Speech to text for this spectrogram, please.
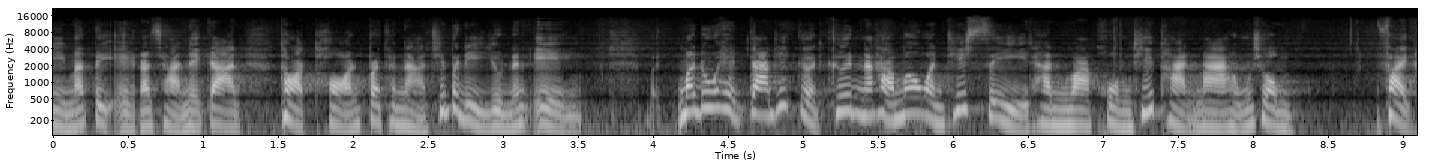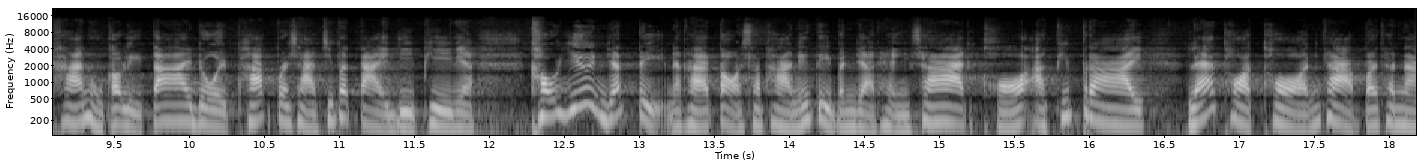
มีมติเอกฉันท์ในการถอดถอนประธานาธิบดีอยู่นั่นเอง มาดูเหตุการณ์ที่เกิดขึ้นนะคะ เมื่อวันที่ 4 ธันวาคมที่ผ่านมาคุณผู้ชม ฝ่ายค้านของเกาหลีใต้โดยพรรคประชาธิปไตย DP เนี่ยเขายื่นยตินะคะต่อสภานิติบัญญัติแห่งชาติ ขออภิปราย และถอดถอนค่ะประธานา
